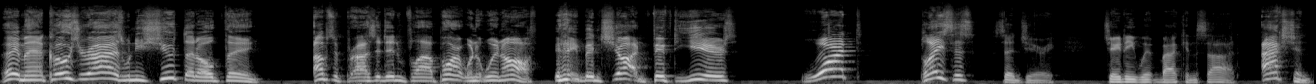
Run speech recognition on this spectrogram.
Hey, man, close your eyes when you shoot that old thing. I'm surprised it didn't fly apart when it went off. It ain't been shot in 50 years. What? Places, said Jerry. JD went back inside. Action!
